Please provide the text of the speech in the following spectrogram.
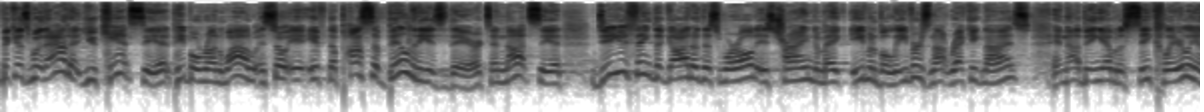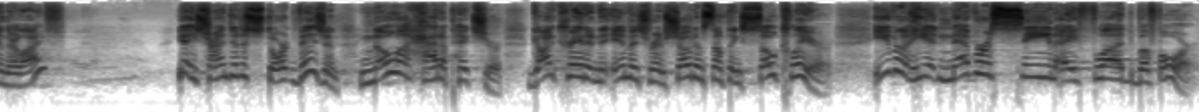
Because without it, you can't see it. People run wild. And so, if the possibility is there to not see it, do you think the God of this world is trying to make even believers not recognize and not being able to see clearly in their life? Yeah, he's trying to distort vision. Noah had a picture. God created an image for him, showed him something so clear, even though he had never seen a flood before.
